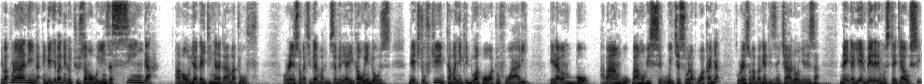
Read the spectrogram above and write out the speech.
ne bapulaninga engeri gye bagenda okyusamu obuyinza singa amawulire agayitingana g'amatuufu olw'ensonga kigamba nti museveni yayiika windows naye ekituufu kiri nti tamanyikiddwako wa watuufu waali era abamu bo abangu bamubisse wiki esobola kuwakanya olw'ensonga mbage nti ze nkyanoonyereza. Naye nga ye embeera eri mu state house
